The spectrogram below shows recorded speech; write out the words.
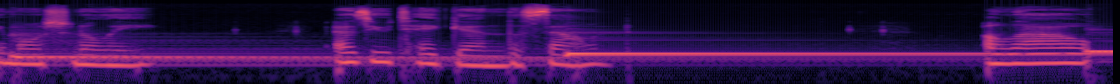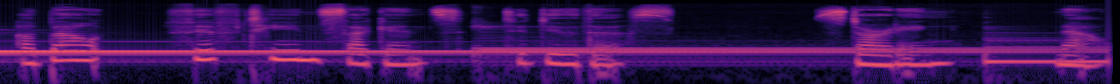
emotionally as you take in the sound. Allow about 15 seconds to do this, starting now.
